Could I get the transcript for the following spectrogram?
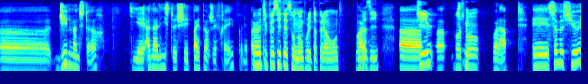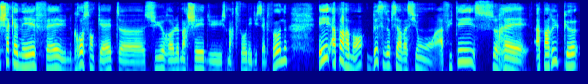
euh, Gene Munster qui est analyste chez Piper Jeffrey. Je connais pas. ouais, tu peux citer son nom pour lui taper la honte. Voilà. Vas-y. Euh, Jim, euh, franchement, Voilà. Et ce monsieur, chaque année, fait une grosse enquête euh, sur le marché du smartphone et du cellphone. Et apparemment, de ses observations affûtées, serait apparu que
